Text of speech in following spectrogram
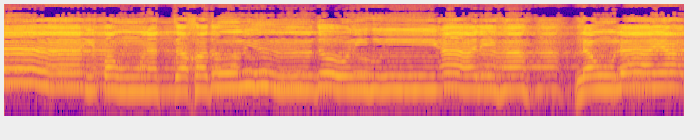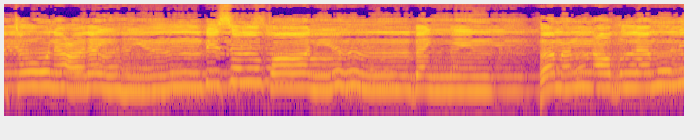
قوم اتخذوا من دونه آلهة لولا يأتون عليهم بسلطان بين. فمن أظلم ممن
